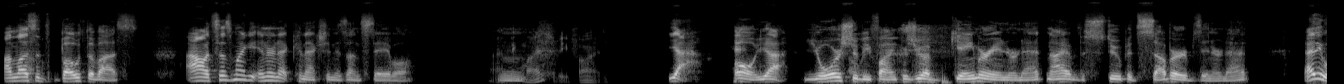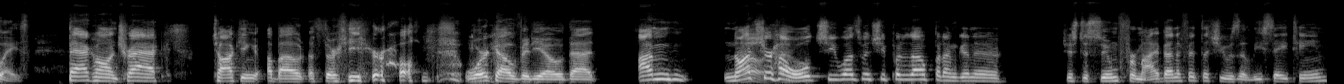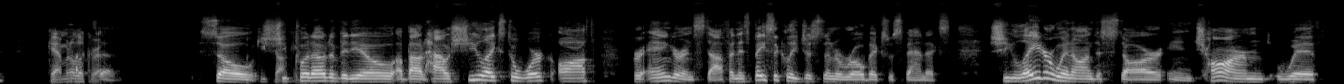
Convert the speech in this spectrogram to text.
unless Oh. it's both of us. Oh, it says my internet connection is unstable. I think Mm. mine should be fine. Yeah. Oh yeah, yours should be fine because you have gamer internet and I have the stupid suburbs internet. Anyways, back on track, talking about a 30 year old workout video that I'm not Oh, sure how old she was when she put it out, but I'm gonna just assume for my benefit that she was at least 18. Okay, I'm gonna look But, her up. So she put out a video about how she likes to work off her anger and stuff, and it's basically just an aerobics with spandex. She later went on to star in Charmed with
